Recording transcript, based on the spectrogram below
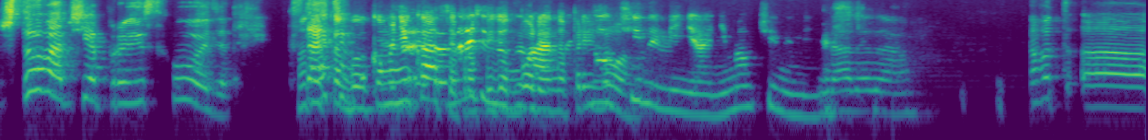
что вообще происходит. Кстати, ну, то есть, как бы коммуникация просто идет более напряженно. Не молчи на меня, не молчи на меня. Да, да, да. Ну вот э,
